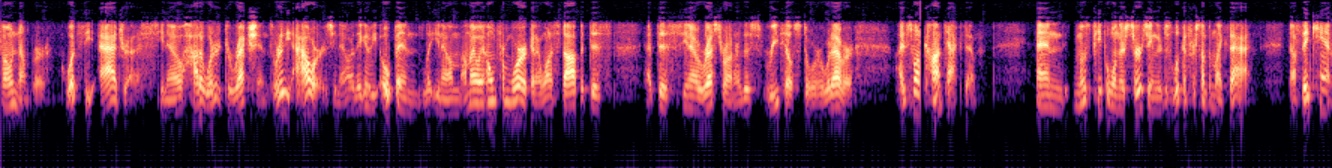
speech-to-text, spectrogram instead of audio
phone number? What's the address? You know, how do what are directions? What are the hours? You know, are they going to be open? You know, I'm on my way home from work and I want to stop at this at this, you know, restaurant or this retail store or whatever. I just want to contact them. And most people, when they're searching, they're just looking for something like that. Now, if they can't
